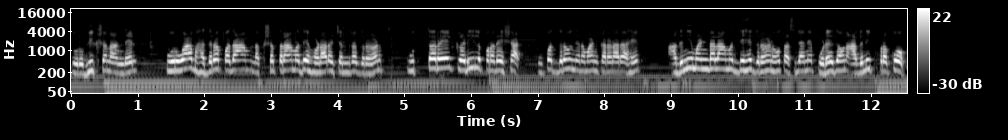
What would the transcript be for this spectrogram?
दुर्भिक्ष नांदेल पूर्वा भाद्रपदा नक्षत्रामध्ये होणारं चंद्रग्रहण उत्तरेकडील प्रदेशात उपद्रव निर्माण करणार आहे. अग्निमंडलामध्ये हे ग्रहण होत असल्याने पुढे जाऊन अग्नि प्रकोप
